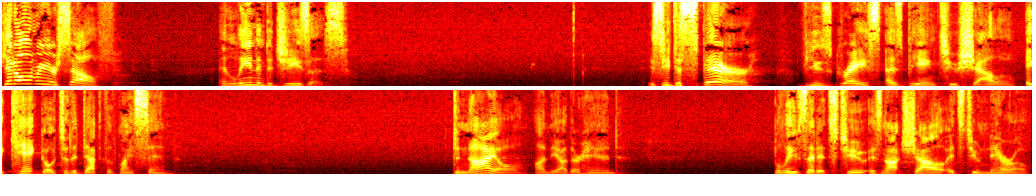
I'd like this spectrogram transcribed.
Get over yourself and lean into Jesus. You see, despair views grace as being too shallow, it can't go to the depth of my sin. Denial, on the other hand, believes that it's too is not shallow, it's too narrow.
